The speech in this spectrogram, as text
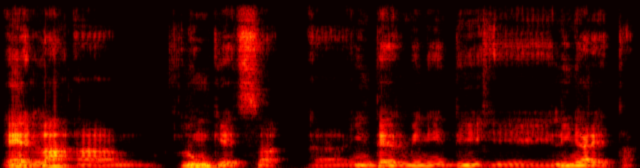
e la uh, lunghezza uh, in termini di uh, linea retta.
